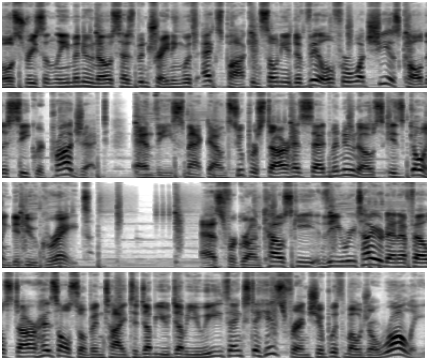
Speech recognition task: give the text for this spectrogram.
Most recently, Menounos has been training with X-Pac and Sonya Deville for what she has called a secret project, and the SmackDown superstar has said Menounos is going to do great. As for Gronkowski, the retired NFL star has also been tied to WWE thanks to his friendship with Mojo Rawley,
